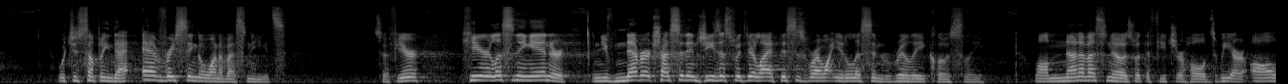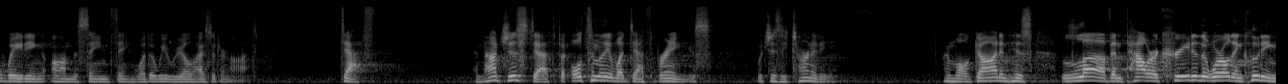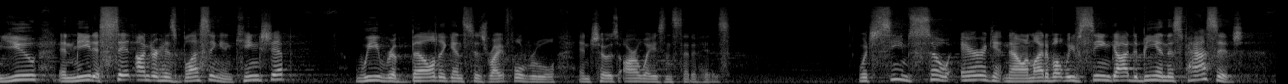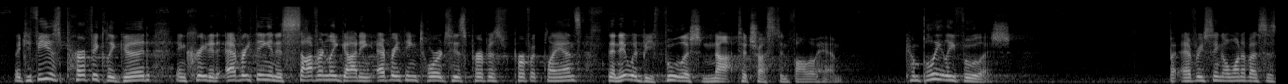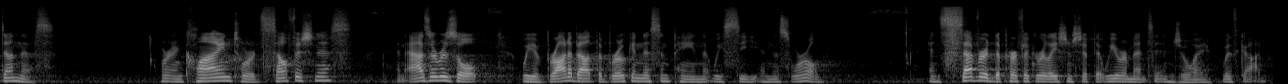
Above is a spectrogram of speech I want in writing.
which is something that every single one of us needs. So if you're here listening in or and you've never trusted in Jesus with your life, this is where I want you to listen really closely. While none of us knows what the future holds, we are all waiting on the same thing, whether we realize it or not death. And not just death, but ultimately what death brings, which is eternity. And while God, in His love and power, created the world, including you and me, to sit under His blessing and kingship, we rebelled against His rightful rule and chose our ways instead of His which seems so arrogant now in light of what we've seen God to be in this passage. Like, if He is perfectly good and created everything and is sovereignly guiding everything towards His purpose, perfect plans, then it would be foolish not to trust and follow Him. Completely foolish. But every single one of us has done this. We're inclined towards selfishness, and as a result, we have brought about the brokenness and pain that we see in this world and severed the perfect relationship that we were meant to enjoy with God.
